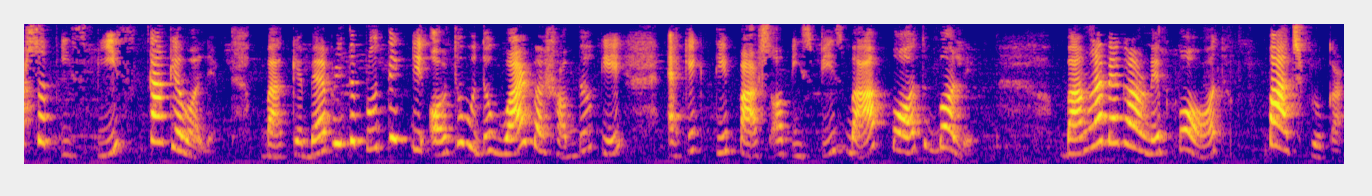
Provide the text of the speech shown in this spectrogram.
পার্টস অফ স্পিচ কাকে বলে? বাক্যে ব্যবহৃত প্রত্যেকটি অর্থবোধক ওয়ার্ড বা শব্দকে এক একটি পার্টস অফ স্পিচ বা পদ বলে। বাংলা ব্যাকরণে পদ পাঁচ প্রকার,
